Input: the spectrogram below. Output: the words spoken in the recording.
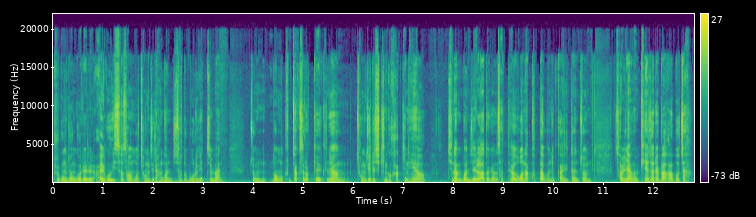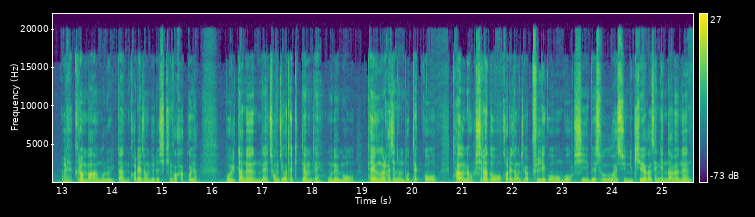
불공정 거래를 알고 있어서 뭐 정지를 한 건지 저도 모르겠지만 좀 너무 급작스럽게 그냥 정지를 시킨 것 같긴 해요. 지난번 이제 라더견 사태가 워낙 컸다 보니까 일단 좀 선량한 피해자를 막아보자. 네, 그런 마음으로 일단 거래 정지를 시킨 것 같고요. 뭐 일단은 네, 정지가 됐기 때문에 오늘 뭐 대응을 하지는 못했고 다음에 혹시라도 거래 정지가 풀리고 뭐 혹시 매수할 수 있는 기회가 생긴다면은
